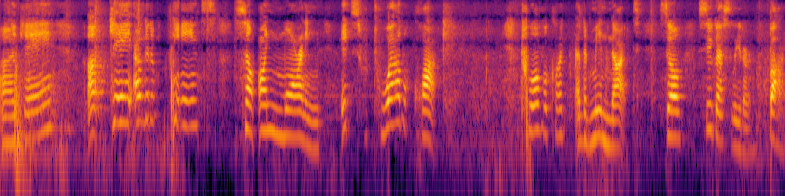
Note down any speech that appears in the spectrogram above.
Okay. Okay, I'm gonna paint so on morning. It's 12 o'clock. 12 o'clock at the midnight. So, see you guys later. Bye.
